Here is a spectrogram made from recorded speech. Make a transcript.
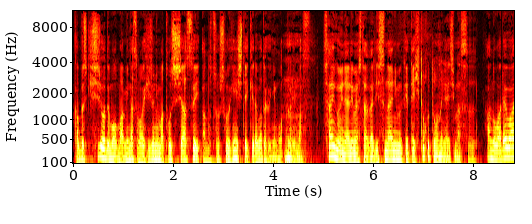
株式市場でもまあ皆様が非常にまあ投資しやすいあの商品にしていければというふうに思っております。うん最後になりましたが、リスナーに向けて一言お願いします。あの、我々、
